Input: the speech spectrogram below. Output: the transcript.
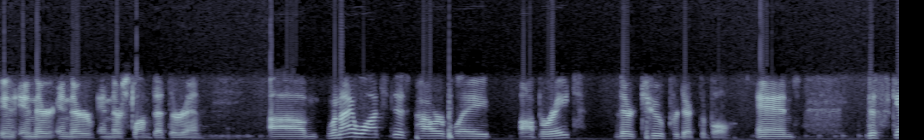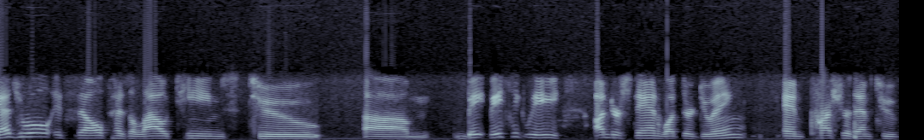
in, in their in their in their slump that they're in. Um, when I watch this power play operate, they're too predictable, and the schedule itself has allowed teams to um, ba- basically understand what they're doing and pressure them to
